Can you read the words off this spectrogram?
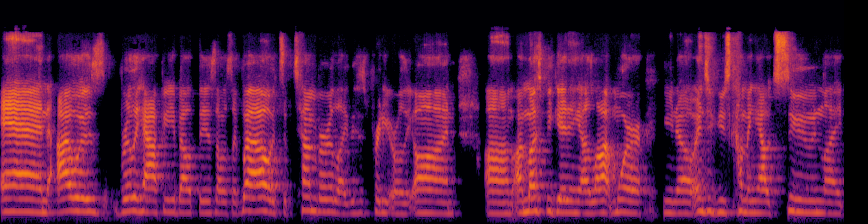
And I was really happy about this. I was like, wow, it's September. Like this is pretty early on. Um, I must be getting a lot more, you know, interviews coming out soon. Like,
